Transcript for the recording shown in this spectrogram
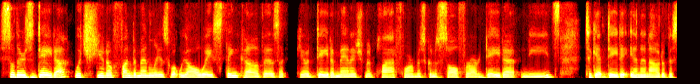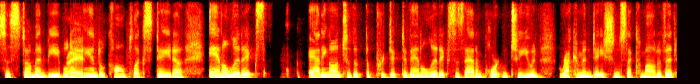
so there's data, which you know fundamentally is what we always think of as a you know data management platform is going to solve for our data needs to get data in and out of a system and be able right. to handle complex data. Analytics, adding on to the, the predictive analytics, is that important to you and recommendations that come out of it?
